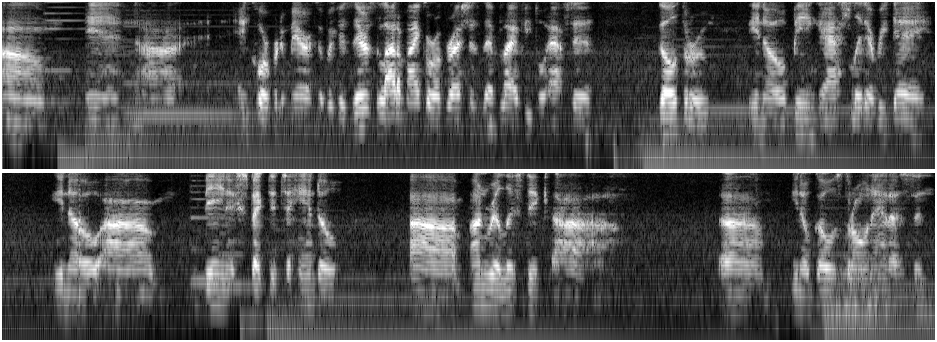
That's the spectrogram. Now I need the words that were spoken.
um, in uh, in corporate America because there's a lot of microaggressions that Black people have to go through. You know, being gaslit every day you know, um, being expected to handle um, unrealistic, uh, um, you know, goals thrown at us. And,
